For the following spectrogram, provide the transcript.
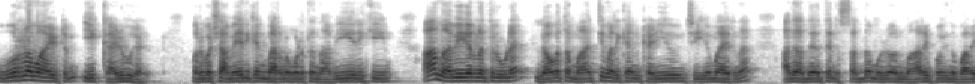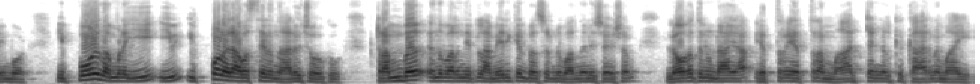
പൂർണമായിട്ടും ഈ കഴിവുകൾ ഒരുപക്ഷെ അമേരിക്കൻ ഭരണകൂടത്തെ നവീകരിക്കുകയും ആ നവീകരണത്തിലൂടെ ലോകത്തെ മാറ്റിമറിക്കാൻ കഴിയുകയും ചെയ്യുമായിരുന്ന അത് അദ്ദേഹത്തിന്റെ ശ്രദ്ധ മുഴുവൻ മാറിപ്പോയി എന്ന് പറയുമ്പോൾ ഇപ്പോൾ നമ്മൾ ഈ ഇപ്പോൾ ഒരു അവസ്ഥയിൽ ഒന്ന് ആലോചിച്ച് നോക്കൂ. ട്രംപ് എന്ന് പറഞ്ഞിട്ടുള്ള അമേരിക്കൻ പ്രസിഡന്റ് വന്നതിന് ശേഷം ലോകത്തിനുണ്ടായ എത്രയെത്ര മാറ്റങ്ങൾക്ക് കാരണമായി.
